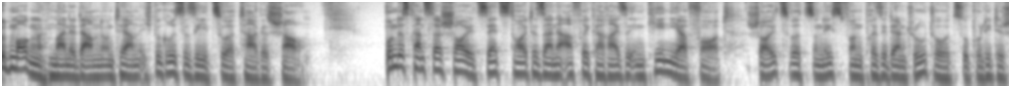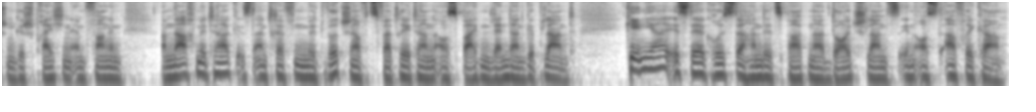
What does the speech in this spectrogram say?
Guten Morgen, meine Damen und Herren. Ich begrüße Sie zur Tagesschau. Bundeskanzler Scholz setzt heute seine Afrikareise in Kenia fort. Scholz wird zunächst von Präsident Ruto zu politischen Gesprächen empfangen. Am Nachmittag ist ein Treffen mit Wirtschaftsvertretern aus beiden Ländern geplant. Kenia ist der größte Handelspartner Deutschlands in Ostafrika.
